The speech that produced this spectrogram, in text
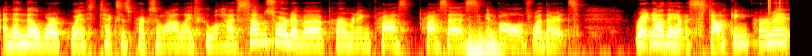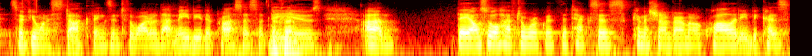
and then they'll work with Texas Parks and Wildlife, who will have some sort of a permitting proc- process involved, whether it's Right now, they have a stocking permit. So if you want to stock things into the water, that may be the process that they Okay. use. Um, they also will have to work with the Texas Commission on Environmental Quality because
